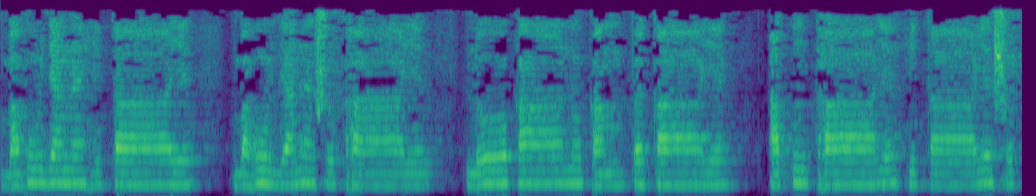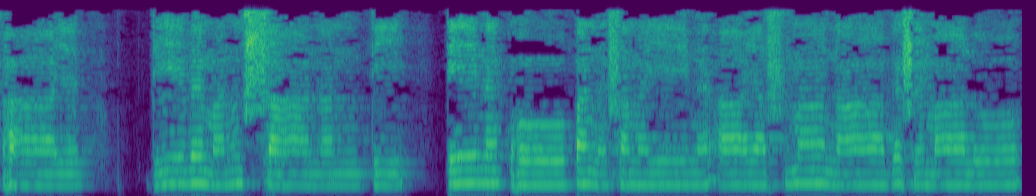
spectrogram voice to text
බහුජන හිතාය බහුජන සුඛාය ලෝකානුකම්පකාය අත්ථාය හිතාය සුඛාය දේව මනුස්සානන්ති තේන කෝපන සමයේන ආයස්මා නාග සමාලෝ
